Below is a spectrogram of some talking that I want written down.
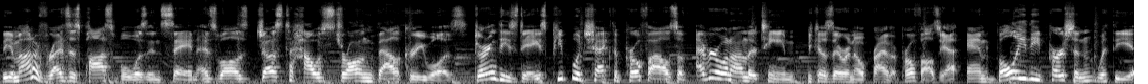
The amount of reds reses possible was insane, as well as just how strong Valkyrie was. During these days, people would check the profiles of everyone on their team, because there were no private profiles yet, and bully the person with the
